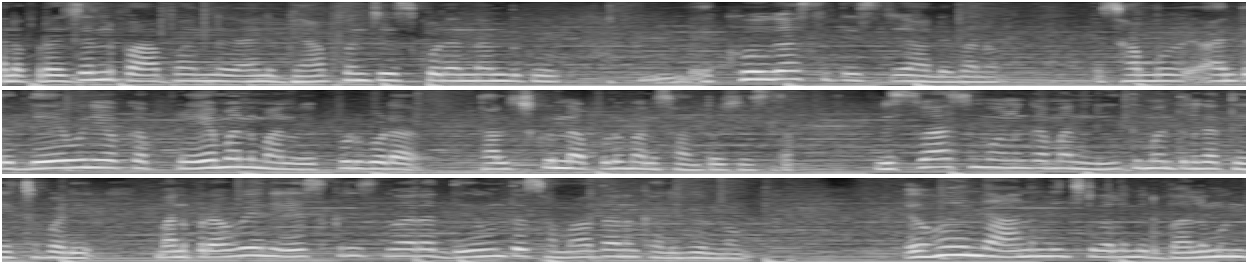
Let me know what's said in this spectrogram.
తన ప్రజల పాపాన్ని ఆయన జ్ఞాపకం చేసుకోవడన్నందుకు ఎక్కువగా స్థుతించాలి మనం. సము అంటే దేవుని యొక్క ప్రేమను మనం ఎప్పుడు కూడా తలుచుకున్నప్పుడు మనం సంతోషిస్తాం. విశ్వాసం మూలంగా మన నీతిమంతులుగా తీర్చబడి మన ప్రభు అయిన యేసుక్రీస్తు ద్వారా దేవునితో సమాధానం కలిగి ఉన్నాం. యెహోవాను ఆనందించడం వల్ల మీరు బలం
